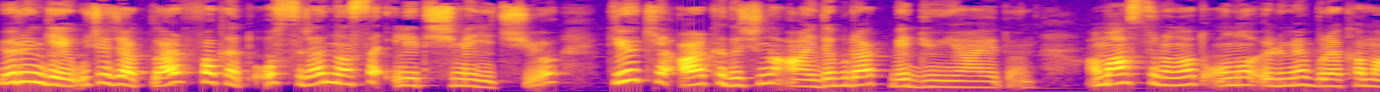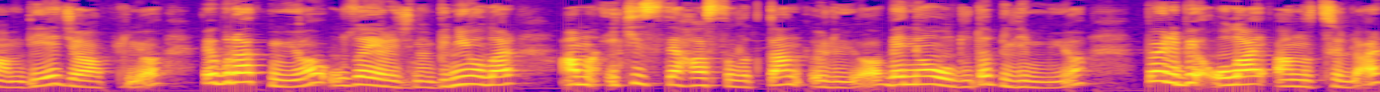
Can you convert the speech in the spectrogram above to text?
Yörüngeye uçacaklar fakat o sıra NASA iletişime geçiyor. Diyor ki arkadaşını ayda bırak ve dünyaya dön. Ama astronot onu ölüme bırakamam diye cevaplıyor ve bırakmıyor. Uzay aracına biniyorlar ama ikisi de hastalıktan ölüyor ve ne olduğu da bilinmiyor. Böyle bir olay anlatırlar.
